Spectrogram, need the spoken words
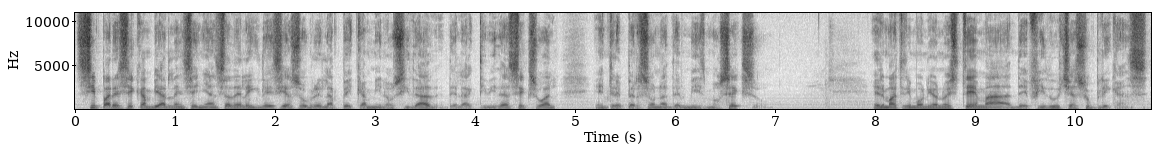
sí parece cambiar la enseñanza de la Iglesia sobre la pecaminosidad de la actividad sexual entre personas del mismo sexo. El matrimonio no es tema de fiducia súplicas.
